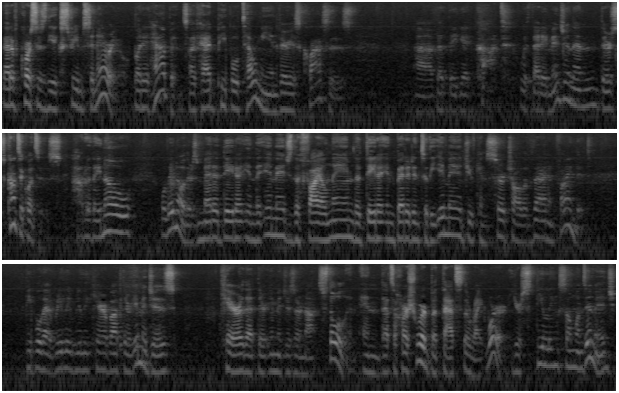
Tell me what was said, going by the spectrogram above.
That, of course, is the extreme scenario, but it happens. I've had people tell me in various classes uh, that they get caught with that image, and then there's consequences. How do they know? Well, they know there's metadata in the image, the file name, the data embedded into the image. You can search all of that and find it. People that really, really care about their images care that their images are not stolen. And that's a harsh word, but that's the right word. You're stealing someone's image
